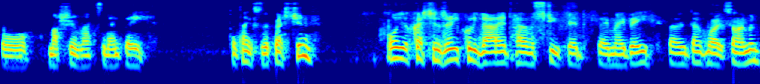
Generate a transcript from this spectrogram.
or mushroom accidentally. But thanks for the question. All your questions are equally valid, however stupid they may be. So don't worry, Simon.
